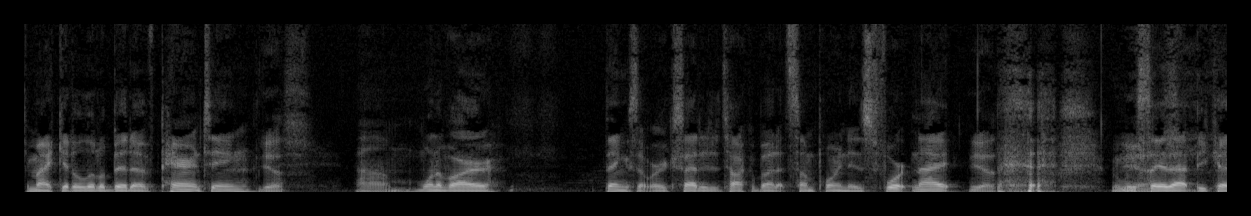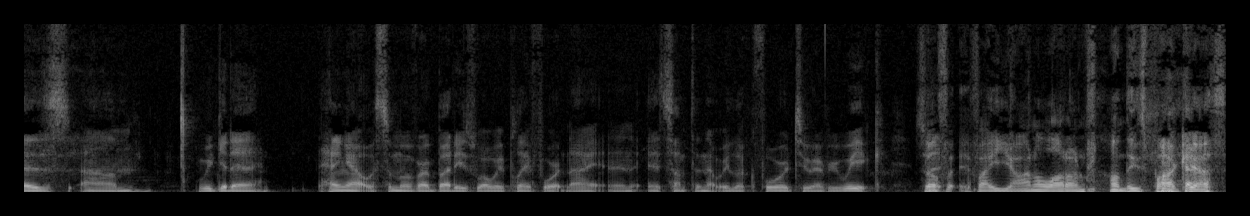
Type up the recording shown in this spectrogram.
You might get a little bit of parenting. Yes. Um, one of our things that we're excited to talk about at some point is Fortnite. Yes. when we Yeah. say that because um, we get to hang out with some of our buddies while we play Fortnite, and it's something that we look forward to every week. So But- if, if I yawn a lot on on these podcasts,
